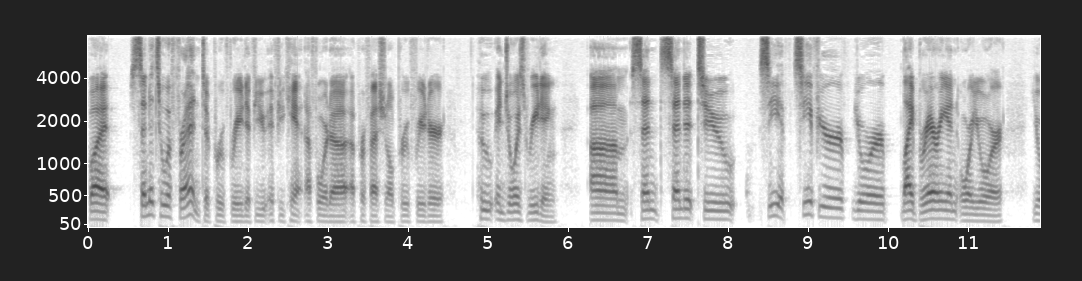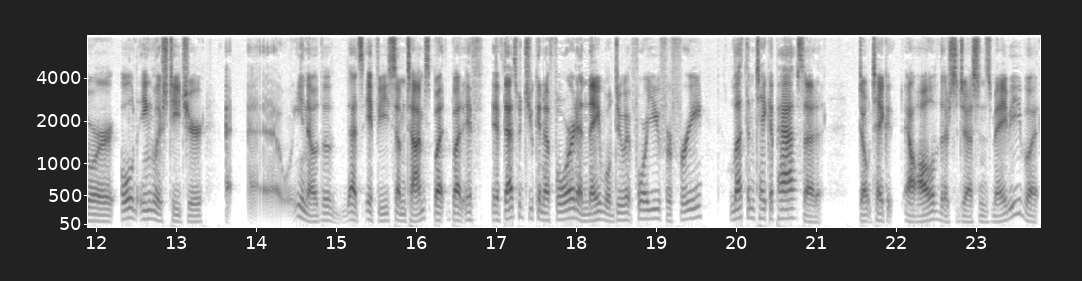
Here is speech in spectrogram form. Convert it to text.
but send it to a friend to proofread if you if you can't afford a, a professional proofreader who enjoys reading. Um, send send it to see if see if your your librarian or your your old English teacher uh, uh you know the, that's iffy sometimes but but if if that's what you can afford and they will do it for you for free let them take a pass at it. Don't take all of their suggestions, maybe, but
